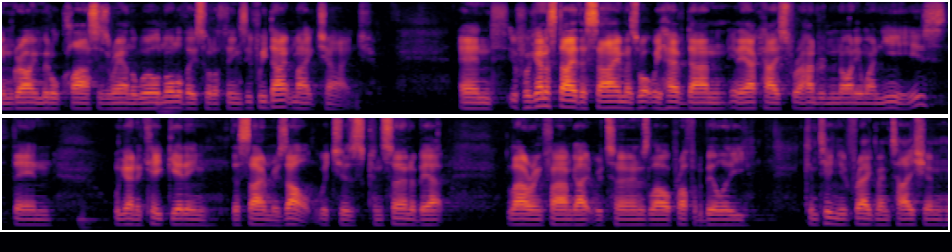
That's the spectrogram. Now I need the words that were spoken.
in growing middle classes around the world and all of these sort of things if we don't make change. And if we're going to stay the same as what we have done in our case for 191 years, then we're going to keep getting the same result, which is concern about lowering farm gate returns, lower profitability, continued fragmentation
